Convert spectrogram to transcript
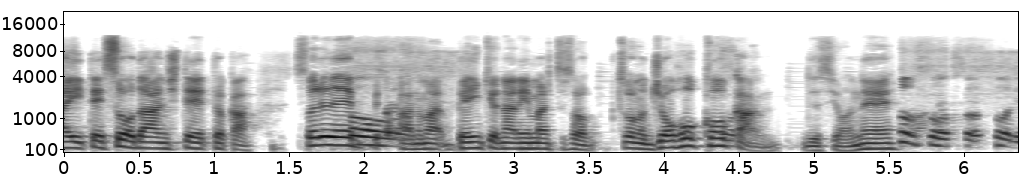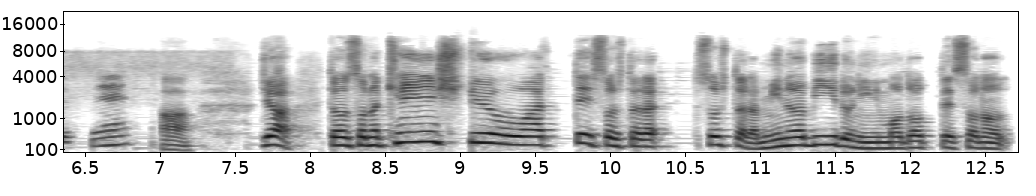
えて相談してとか、それであの、まあ、勉強になりました。そのその情報交換ですよね。そうそうそう、そうですね。あじゃあ、とその研修終わって、そしたら、そしたらミノビールに戻って、その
